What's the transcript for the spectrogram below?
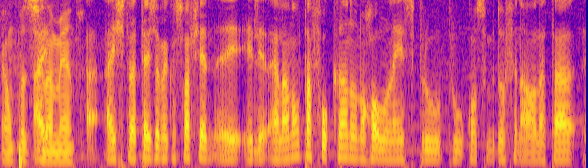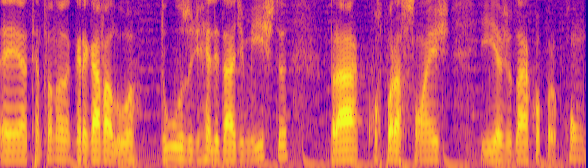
é um posicionamento. A, a, a estratégia da Microsoft é, ele, ela não está focando no HoloLens para o consumidor final, ela está é, tentando agregar valor do uso de realidade mista para corporações e ajudar a com...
